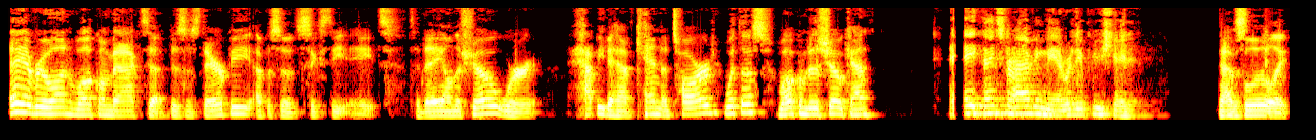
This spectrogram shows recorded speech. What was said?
Hey everyone, welcome back to Business Therapy, episode 68. Today on the show, we're happy to have Ken Attard with us. Welcome to the show, Ken. Hey, thanks for having me. I really appreciate it. Absolutely.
